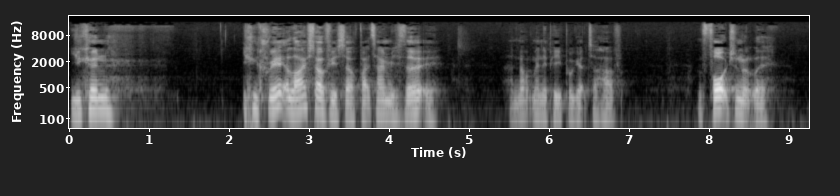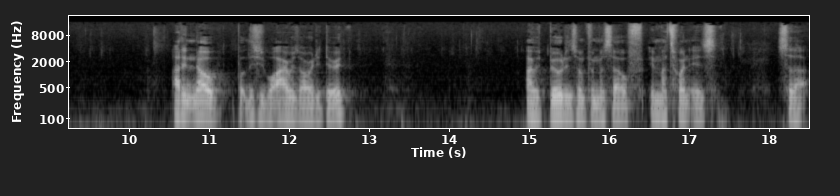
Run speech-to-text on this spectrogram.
You can you can create a lifestyle for yourself by the time you're thirty, and not many people get to have. Unfortunately, I didn't know but this is what I was already doing. I was building something myself in my 20s so that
